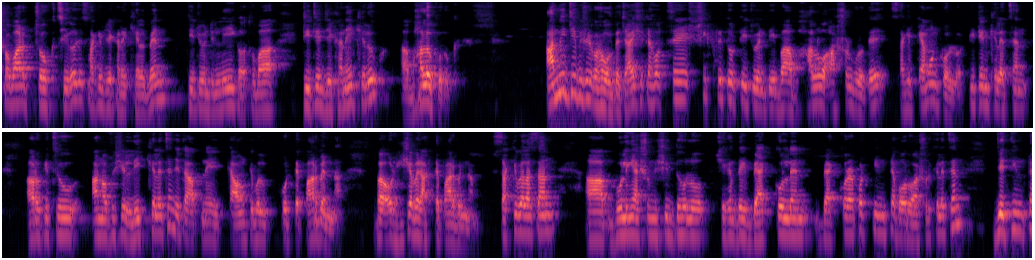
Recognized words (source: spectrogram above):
সবার চোখ ছিল যে সাকিব যেখানে খেলবেন টি টোয়েন্টি লিগ অথবা টি টেন যেখানেই খেলুক ভালো করুক। আমি যে বিষয়ে কথা বলতে চাই সেটা হচ্ছে স্বীকৃত টি টোয়েন্টি বা ভালো আসরগুলোতে সাকিব কেমন করল? টি টেন খেলেছেন, আরও কিছু আনঅফিসিয়াল লিগ খেলেছেন যেটা আপনি কাউন্টেবল করতে পারবেন না বা ওর হিসাবে রাখতে পারবেন না। সাকিব আল হাসান বোলিং অ্যাকশন নিষিদ্ধ হলো, সেখান থেকে ব্যাক করলেন। ব্যাক করার পর তিনটা বড় আসর খেলেছেন। যে তিনটা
